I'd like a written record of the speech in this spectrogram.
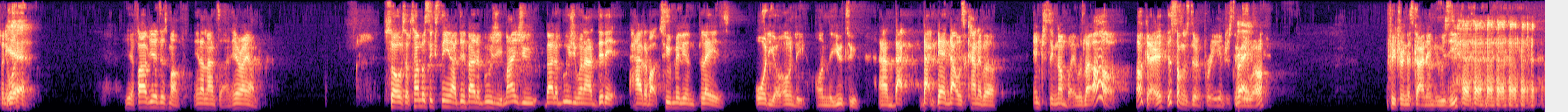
21? Yeah. Yeah, five years this month in Atlanta, and here I am. So September 16, I did Bad and Bougie. Mind you, Bad and Bougie, when I did it, had about 2 million plays, audio only, on the YouTube. And back back then, that was kind of a interesting number. It was like, oh, okay, this song is doing pretty interestingly Right. well. Featuring this guy named Uzi.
